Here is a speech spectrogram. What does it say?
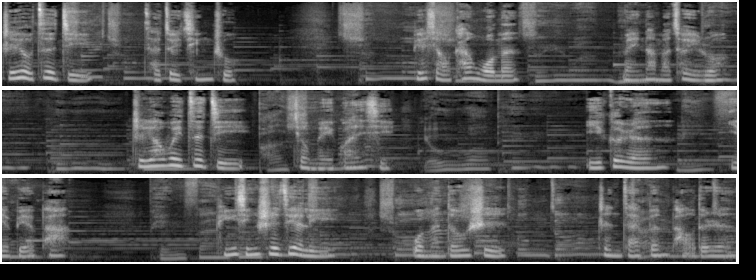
只有自己才最清楚。别小看我们，没那么脆弱，只要为自己就没关系。一个人也别怕，平行世界里，我们都是正在奔跑的人。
